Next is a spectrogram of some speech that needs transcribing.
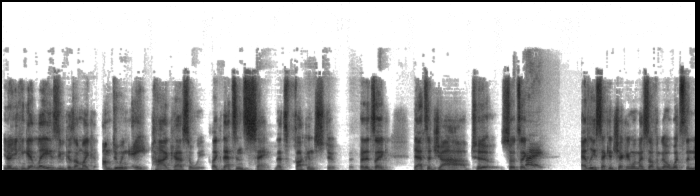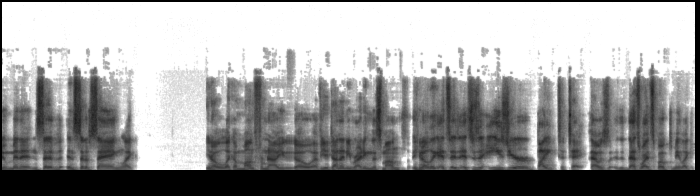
you know, you can get lazy because I'm like, I'm doing eight podcasts a week. Like, that's insane. That's fucking stupid. But it's like, that's a job too. So it's like, right. at least I can check in with myself and go, what's the new minute? Instead of instead of saying like, you know, like a month from now, you go, have you done any writing this month? You know, like it's it's just an easier bite to take. That was that's why it spoke to me. Like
